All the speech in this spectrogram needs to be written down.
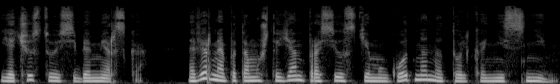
Я чувствую себя мерзко. Наверное, потому что Ян просил с кем угодно, но только не с ним.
